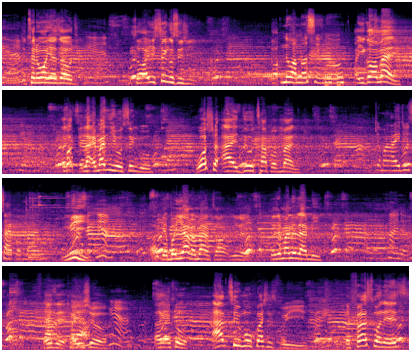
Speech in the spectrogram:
Yeah. You're 21 years old. Yes. So are you single, Sushi? No, I'm not single. Oh, you got a man? Like, like, imagine you were single. What's your ideal type of man? My ideal type of man. Me? Yeah. Okay, but you have a man, so you know. Does your man look like me? Kind of. Is it? Are you sure? Yeah. Okay, cool. I have two more questions for you. The first one is,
